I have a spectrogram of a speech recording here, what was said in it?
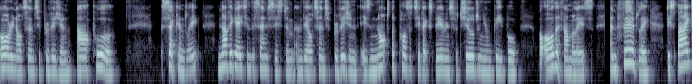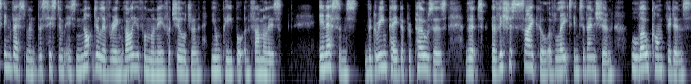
or in alternative provision are poor. Secondly, navigating the SEND system and the alternative provision is not a positive experience for children, young people, or their families. And thirdly, despite investment, the system is not delivering value for money for children, young people, and families. In essence, the Green Paper proposes that a vicious cycle of late intervention, low confidence,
